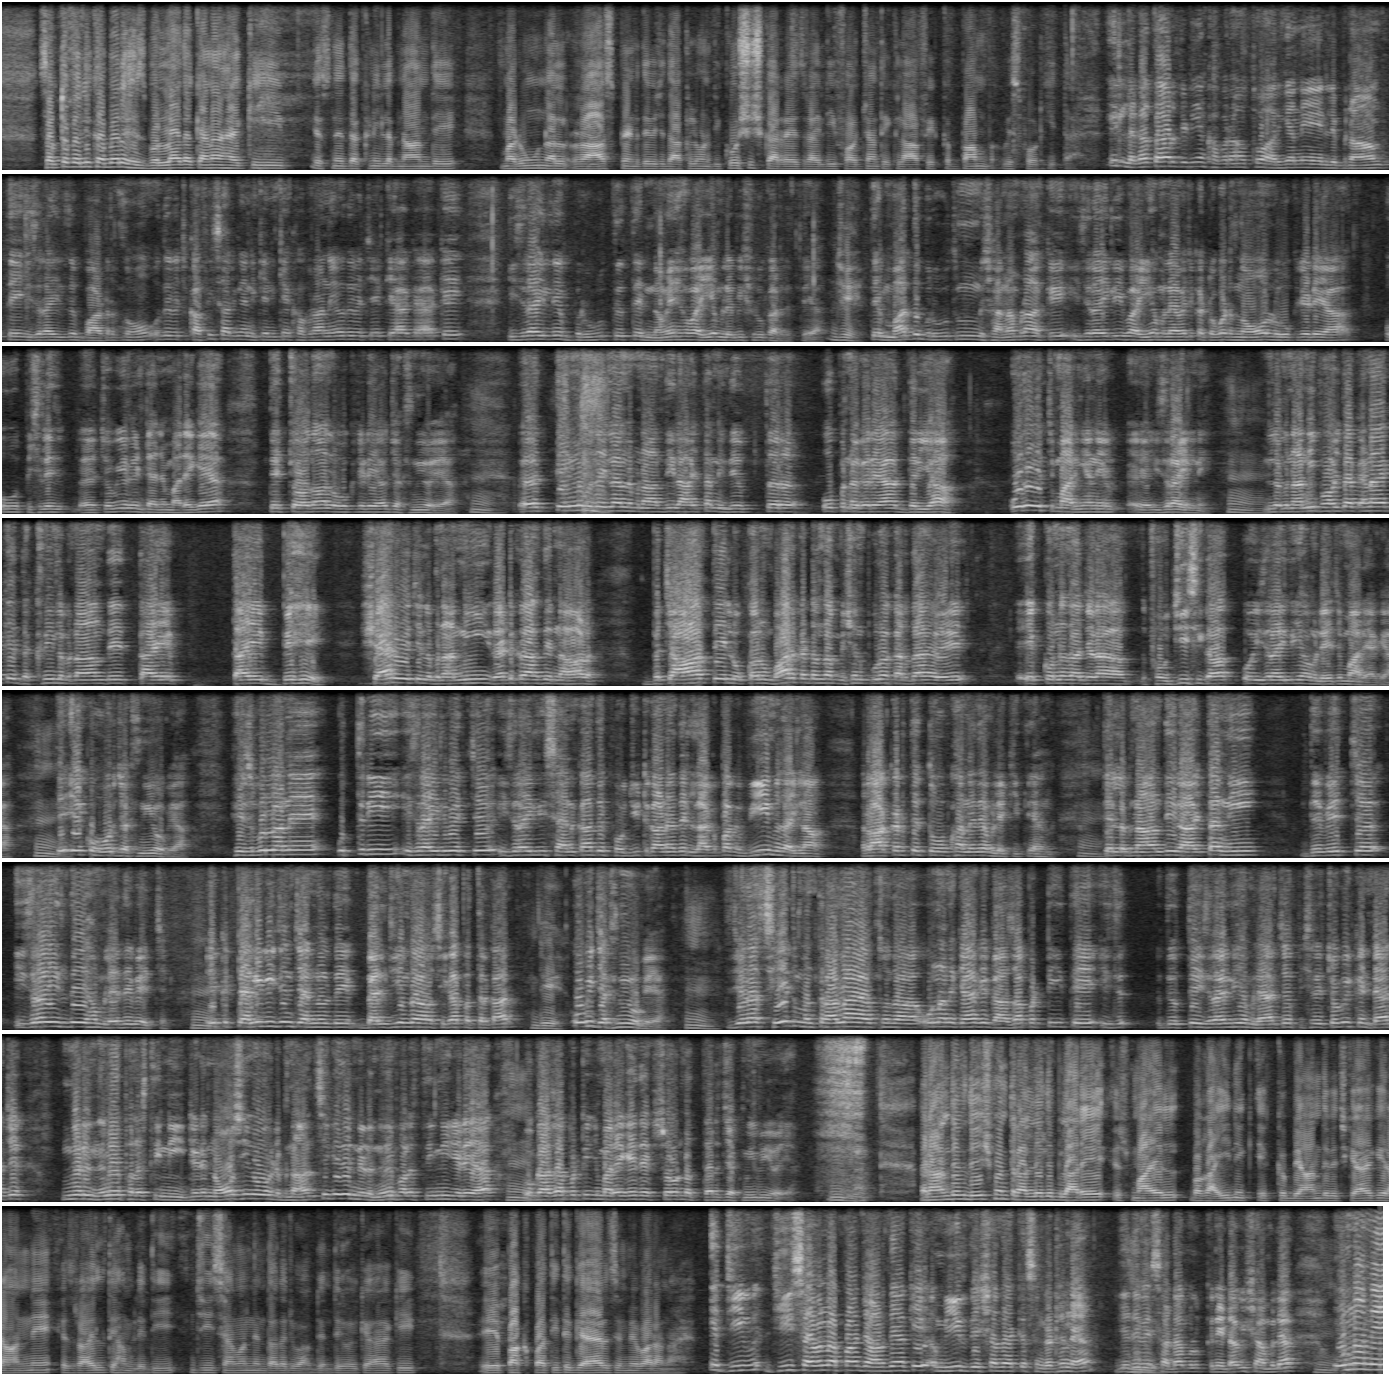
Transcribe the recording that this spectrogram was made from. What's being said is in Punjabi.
ਸਭ ਤੋਂ ਪਹਿਲੀ ਖਬਰ ਹਿਜ਼ਬੁੱਲਾ ਦਾ ਕਹਿਣਾ ਹੈ ਕਿ ਇਸਨੇ ਦੱਖਣੀ ਲਬਨਾਨ ਦੇ ਮਰੂਨ ਅਲ ਰਾਸ ਪਿੰਡ ਦੇ ਵਿੱਚ ਦਾਖਲ ਹੋਣ ਦੀ ਕੋਸ਼ਿਸ਼ ਕਰ ਰਹੇ ਇਜ਼ਰਾਈਲੀ ਫੌਜਾਂ ਦੇ ਖਿਲਾਫ ਇੱਕ ਬੰਬ ਵਿਸਫੋਟ ਕੀਤਾ ਹੈ। ਇਹ ਲਗਾਤਾਰ ਜਿਹੜੀਆਂ ਖਬਰਾਂ ਉੱਥੋਂ ਆ ਰਹੀਆਂ ਨੇ ਲਿਬਨਾਨ ਤੇ ਇਜ਼ਰਾਈਲ ਦੇ ਬਾਰਡਰ ਤੋਂ ਉਹਦੇ ਵਿੱਚ ਕਾਫੀ ਸਾਰੀਆਂ ਨਿੱਕੀਆਂ ਨਿੱਕੀਆਂ ਖਬਰਾਂ ਨੇ ਉਹਦੇ ਵਿੱਚ ਇਹ ਕਿਹਾ ਗਿਆ ਕਿ ਇਜ਼ਰਾਈਲ ਨੇ ਬਰੂਤ ਉੱਤੇ ਨਵੇਂ ਹਵਾਈ ਹਮਲੇ ਵੀ ਸ਼ੁਰੂ ਕਰ ਦਿੱਤੇ ਆ। ਜੀ। ਤੇ ਮੱਧ ਬਰੂਤ ਨੂੰ ਨਿਸ਼ਾਨਾ ਬਣਾ ਕੇ ਇਜ਼ਰਾਈਲੀ ਹਵਾਈ ਹਮਲਿਆਂ ਵਿੱਚ ਘੱਟੋ ਘੱਟ 9 ਲੋਕ ਜਿਹੜੇ ਆ ਉਹ ਪਿਛਲੇ ਅਹ, 24 ਘੰਟਿਆਂ 'ਚ ਮਾਰੇ ਗਏ ਆ। ਤੇ 14 ਲੋਕ ਜਿਹੜੇ ਆ ਜ਼ਖਮੀ ਹੋਏ ਆ। ਤਿੰਨ ਮਜ਼ਾਈਲਾਂ ਲਬਨਾਨ ਦੀ ਰਾਜਧਾਨੀ ਦੇ ਉੱਤਰ ਉਪਨਗਰ ਆ ਦਰਿਆ। ਉਹਦੇ ਵਿੱਚ ਮਾਰੀਆਂ ਨੇ ਇਜ਼ਰਾਈਲ ਨੇ। ਲਬਨਾਨੀ ਫੌਜ ਦਾ ਕਹਿਣਾ ਹੈ ਕਿ ਦੱਖਣੀ ਲਬਨਾਨ ਦੇ ਤਾਏ ਤਾਏ ਬੇਹ ਸ਼ਹਿਰ ਵਿੱਚ ਲਬਨਾਨੀ ਰੈੱਡ ਕਰਾਸ ਦੇ ਨਾਲ ਬਚਾਅ ਤੇ ਲੋਕਾਂ ਨੂੰ ਬਾਹਰ ਕੱਢਣ ਦਾ ਮਿਸ਼ਨ ਪੂਰਾ ਕਰਦਾ ਹੋਏ ਇੱਕ ਉਹਨਾਂ ਦਾ ਜਿਹੜਾ ਫੌਜੀ ਸੀਗਾ ਉਹ ਇਜ਼ਰਾਈਲੀ ਹਮਲੇ 'ਚ ਮਾਰਿਆ ਗਿਆ। ਤੇ ਇੱਕ ਹੋਰ ਜ਼ਖਮੀ ਹੋ ਗਿਆ। ਹਿਜ਼ਬੁੱਲਾ ਨੇ ਉੱਤਰੀ ਇਜ਼ਰਾਈਲ ਵਿੱਚ ਇਜ਼ਰਾਈਲੀ ਸੈਨਿਕਾਂ ਤੇ ਫੌਜੀ ਟਿਕਾਣਿਆਂ ਤੇ ਲਗਭਗ 20 ਮਿਜ਼ਾਈਲਾਂ ਰਾਕਟ ਤੇ ਤੋਪਖਾਨੇ ਦੇ ਹਮਲੇ ਕੀਤੇ ਹਨ। ਤੇ ਲਬਨਾਨ ਦੀ ਰਾਜਧਾਨੀ ਦੇ ਵਿੱਚ ਇਜ਼ਰਾਈਲ ਦੇ ਹਮਲੇ ਦੇ ਵਿੱਚ ਇੱਕ ਟੈਲੀਵਿਜ਼ਨ ਚੈਨਲ ਦੇ ਬੈਲਜੀਅਮ ਦਾ ਸੀਗਾ ਪੱਤਰਕਾਰ। ਜੀ। ਉਹ ਵੀ ਜ਼ਖਮੀ ਹੋ ਗਏ ਆ। ਹੂੰ। ਤੇ ਜਿਹੜਾ ਸਿਹਤ ਮੰਤਰਾਲਾ ਹੈ ਉੱਥੋਂ ਦਾ ਉਹਨਾਂ ਨੇ ਕਿਹਾ ਕਿ ਗਾਜ਼ਾ ਪੱਟੀ ਤੇ ਦੇ ਉੱਤੇ ਇਜ਼ਰਾਈਲੀ ਹਮਲਿਆਂ 'ਚ ਪਿਛਲੇ 24 ਘੰਟਿਆਂ 'ਚ 99 ਫਲਸਤੀਨੀ ਜਿਹੜੇ 9 ਸੀ ਉਹ ਲਿਬਨਾਨ ਸੀਗੇ ਤੇ 99 ਫਲਸਤੀਨੀ ਜਿਹੜੇ ਆ ਉਹ ਗਾਜ਼ਾ ਪੱਟੀ 'ਚ ਮਾਰੇ ਗਏ ਤੇ 169 ਜ਼ਖਮੀ ਵੀ ਹੋਏ ਆ। ਜੀ ਇਰਾਨ ਦੇ ਵਿਦੇਸ਼ ਮੰਤਰਾਲੇ ਦੇ ਬੁਲਾਰੇ ਇਸਮਾਇਲ ਬਗਾਈ ਨੇ ਇੱਕ ਬਿਆਨ ਦੇ ਵਿੱਚ ਕਿਹਾ ਹੈ ਕਿ ਇਰਾਨ ਨੇ ਇਜ਼ਰਾਈਲ ਤੇ ਹਮਲੇ ਦੀ G7 ਨਿੰਦਾ ਦਾ ਜਵਾਬ ਦਿੰਦੇ ਹੋਏ ਕਿਹਾ ਹੈ ਕਿ ਇਹ ਪੱਖਪਾਤੀ ਤੇ ਗੈਰ ਜ਼ਿੰਮੇਵਾਰਾਨਾ ਹੈ। ਇਹ ਜੀ G7 ਆਪਾਂ ਜਾਣਦੇ ਹਾਂ ਕਿ ਅਮੀਰ ਦੇਸ਼ਾਂ ਦਾ ਇੱਕ ਸੰਗਠਨ ਹੈ ਜਿਹਦੇ ਵਿੱਚ ਸਾਡਾ ਮੁਲਕ ਕੈਨੇਡਾ ਵੀ ਸ਼ਾਮਲ ਆ। ਉਹਨਾਂ ਨੇ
